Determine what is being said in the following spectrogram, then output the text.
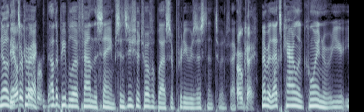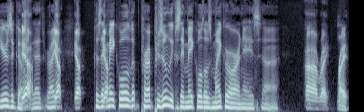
No, The that's other correct. paper- Other people have found the same. Syncytiotrophoblasts are pretty resistant to infection. Okay. Remember, that's Carolyn Coyne years ago. Yeah. That, right? Yep. Yep. Because they Yep. make all the, presumably because they make all those microRNAs. Uh, Uh, right. right.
